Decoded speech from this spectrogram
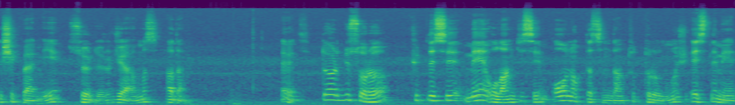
ışık vermeyi sürdürür. Cevabımız Adana. Evet. Dördüncü soru. Kütlesi M olan cisim O noktasından tutturulmuş esnemeyen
